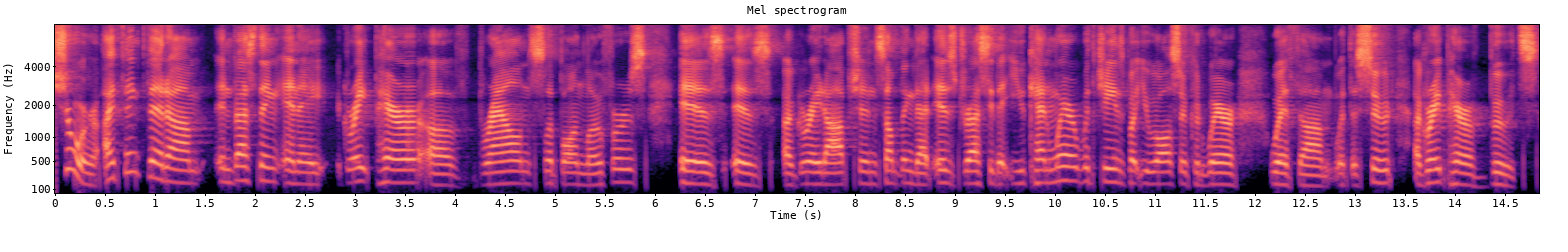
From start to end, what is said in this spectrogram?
Sure. I think that um, investing in a great pair of brown slip-on loafers is is a great option. Something that is dressy that you can wear with jeans, but you also could wear with um, with a suit. A great pair of boots.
